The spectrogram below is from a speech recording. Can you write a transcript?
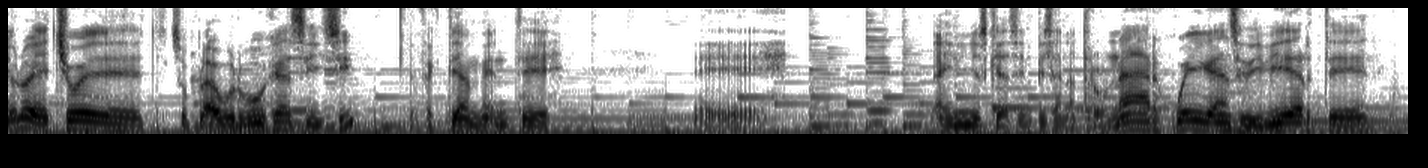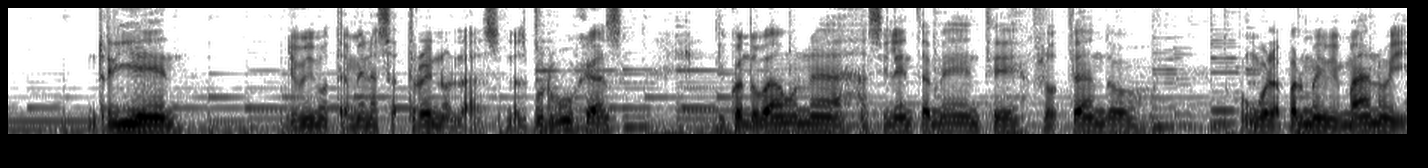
Yo lo he hecho, he soplado burbujas y sí, efectivamente eh, hay niños que se empiezan a tronar, juegan, se divierten, ríen. Yo mismo también hasta trueno las, las burbujas y cuando va una así lentamente, flotando, pongo la palma de mi mano y,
